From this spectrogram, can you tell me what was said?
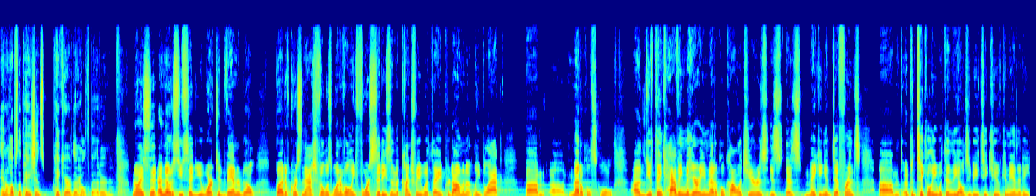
and it'll help the patients take care of their health better. No, I said I noticed you said you worked at Vanderbilt, but of course Nashville is one of only four cities in the country with a predominantly black um, uh, medical school. Uh, do you think having Meharry Medical College here is is, is making a difference, um, particularly within the LGBTQ community?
